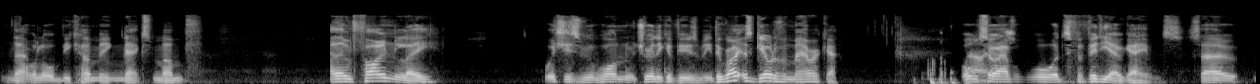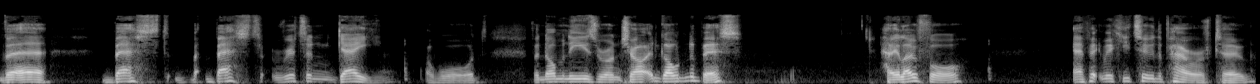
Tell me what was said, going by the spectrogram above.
That will all be coming next month. And then finally, which is the one which really confused me, the Writers Guild of America also Nice. have awards for video games. So their best b- best written game award the nominees are Uncharted Golden Abyss, Halo 4, Epic Mickey 2 The Power of 2,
